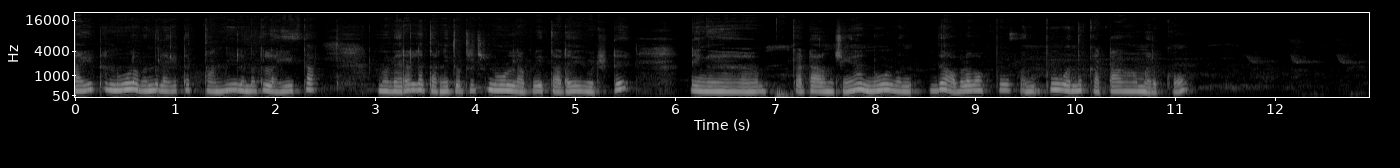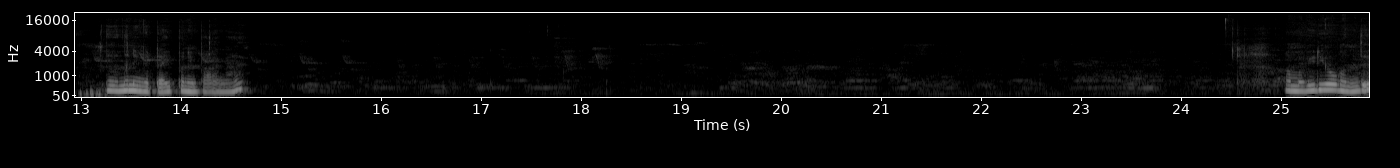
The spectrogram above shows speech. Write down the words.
லைட்டாக நூலை வந்து லைட்டாக தண்ணியில் மட்டும் லைட்டாக நம்ம விரலில் தண்ணி தொட்டுட்டு நூலில் அப்படியே தடவி விட்டுட்டு நீங்கள் கட்ட ஆரம்பிச்சிங்கன்னா நூல் வந்து அவ்வளோவா பூ வந்து பூ வந்து கட்டாகாமல் இருக்கும். இதை வந்து நீங்கள் ட்ரை பண்ணி பாருங்கள் நம்ம வீடியோ வந்து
